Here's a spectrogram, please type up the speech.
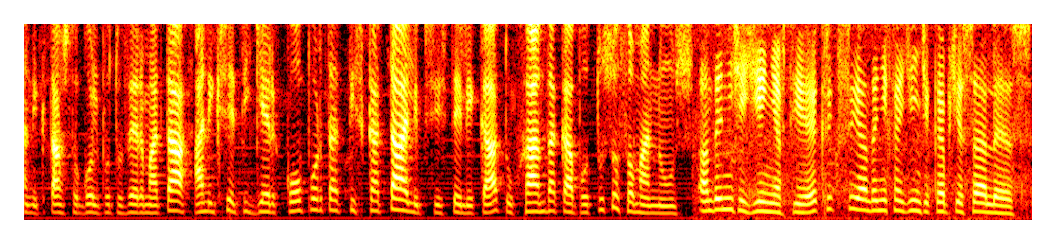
ανοιχτά στον κόλπο του Δερματά άνοιξε την κερκόπορτα της κατάληψης τελικά του Χάνδακα από τους Οθωμανούς. Αν δεν είχε γίνει αυτή η έκρηξη, αν δεν είχαν γίνει και κάποιες άλλες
